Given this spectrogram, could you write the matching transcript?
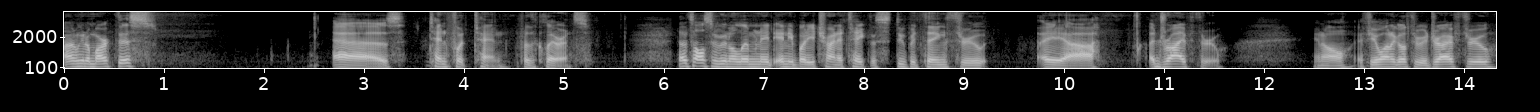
I'm going to mark this as 10 foot 10 for the clearance. That's also going to eliminate anybody trying to take the stupid thing through a, uh, a drive through. You know, if you want to go through a drive through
